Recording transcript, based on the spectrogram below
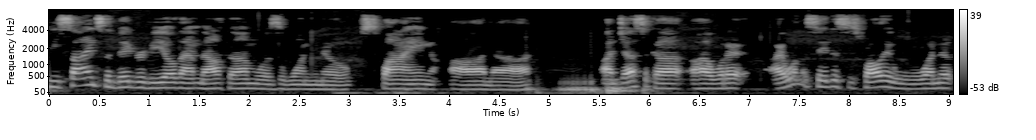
besides the big reveal that Malcolm was the one, you know, spying on uh, on Jessica, uh, what I I want to say this is probably one of,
